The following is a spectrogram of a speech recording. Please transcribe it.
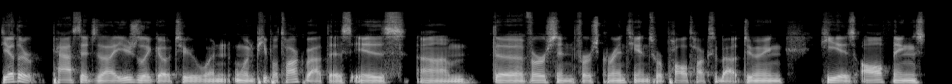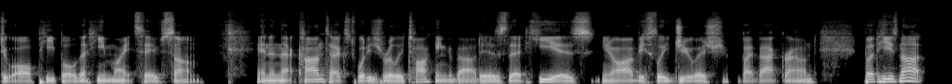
The other passage that I usually go to when when people talk about this is um, the verse in First Corinthians where Paul talks about doing he is all things to all people that he might save some. And in that context, what he's really talking about is that he is, you know, obviously Jewish by background, but he's not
